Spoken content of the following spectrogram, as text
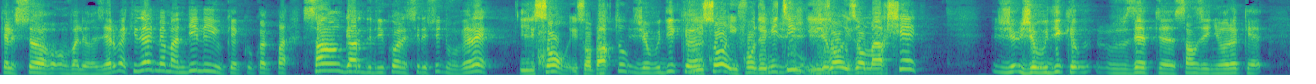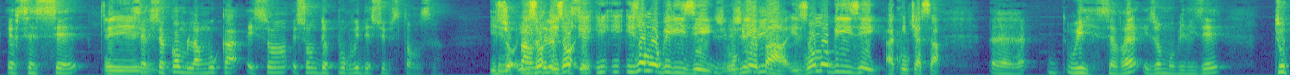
quel sort on va les réserver. Qu'ils aillent même en Dili ou quelque, quelque part, sans garde du corps, ainsi de suite, vous verrez. Ils sont, ils sont partout. Je vous dis que, Ils sont, ils font des meetings, je- ils je- ont, ils ont marché. je, je vous dis que vous êtes euh, sans ignorer que FCC, c'est comme la Mouka, ils sont, ils sont dépourvus de substances. Ils ont, ils ont, ils ont, l'FCC. ils, ils- ils ont mobilisé. Je- N'oubliez dit- pas, ils ont mobilisé à Kinshasa. Euh, oui, c'est vrai, ils ont mobilisé tout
